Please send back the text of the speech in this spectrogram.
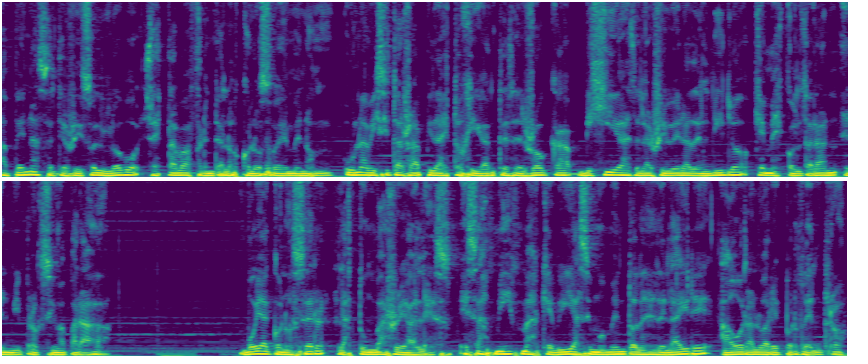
Apenas aterrizó el globo, ya estaba frente a los colosos de Menón. Una visita rápida a estos gigantes de roca, vigías de la ribera del Nilo, que me escoltarán en mi próxima parada. Voy a conocer las tumbas reales, esas mismas que vi hace un momento desde el aire, ahora lo haré por dentro.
